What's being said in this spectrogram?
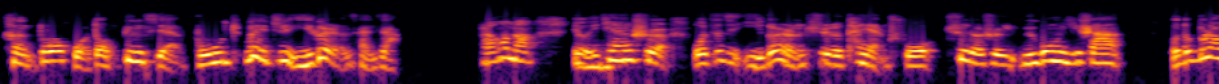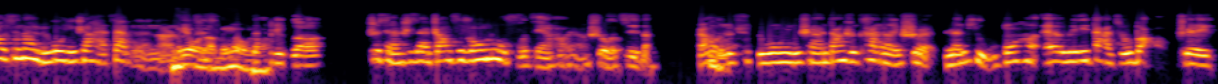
很多活动，并且不畏惧一个人参加。然后呢，有一天是我自己一个人去看演出，去的是愚公移山，我都不知道现在愚公移山还在不在那儿。没有了，没有了。这个之前是在张自忠路附近，好像是我记得。然后我就去愚公移山，当时看的是人体蜈蚣和 AV 大酒保这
